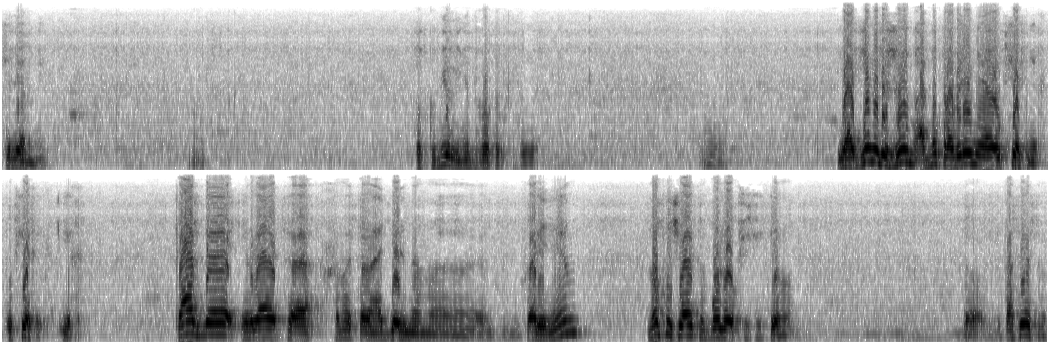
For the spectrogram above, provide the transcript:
Вселенной. Вот. Тот кумир и нет злоты. Вот. И один режим, одно правление у всех них, у всех их. Каждая является, с одной стороны, отдельным э, творением, но включается в более общую систему. То, и посредством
